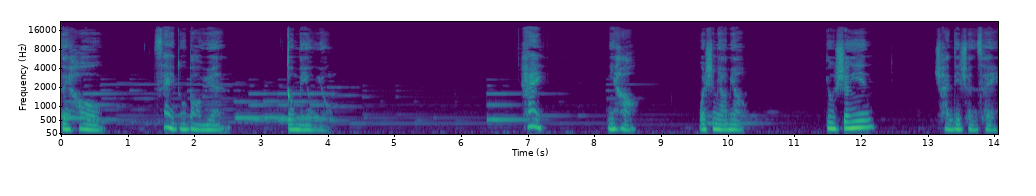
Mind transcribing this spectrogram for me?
最后再多抱怨都没有用。嗨，你好，我是苗苗，用声音。传递纯粹。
